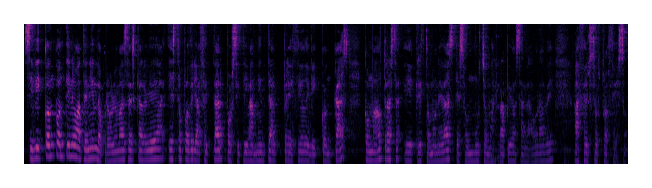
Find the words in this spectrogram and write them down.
Si Bitcoin continúa teniendo problemas de escalabilidad, esto podría afectar positivamente al precio de Bitcoin Cash como a otras eh, criptomonedas que son mucho más rápidas a la hora de hacer sus procesos.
